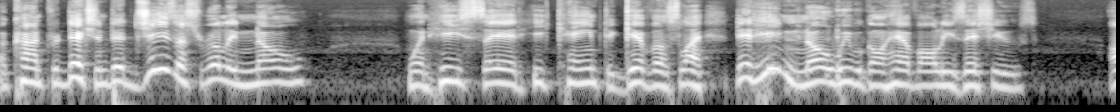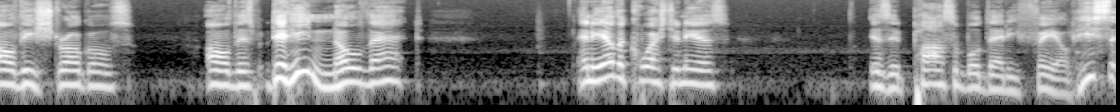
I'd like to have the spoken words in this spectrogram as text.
a contradiction. Did Jesus really know when he said he came to give us life? Did he know we were going to have all these issues, all these struggles, all this? Did he know that? And the other question is is it possible that he failed? He, sa-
